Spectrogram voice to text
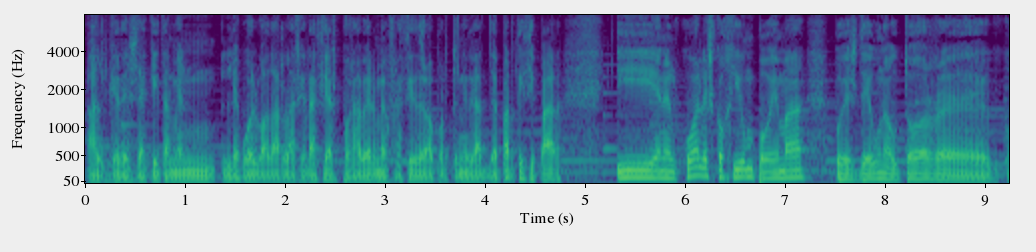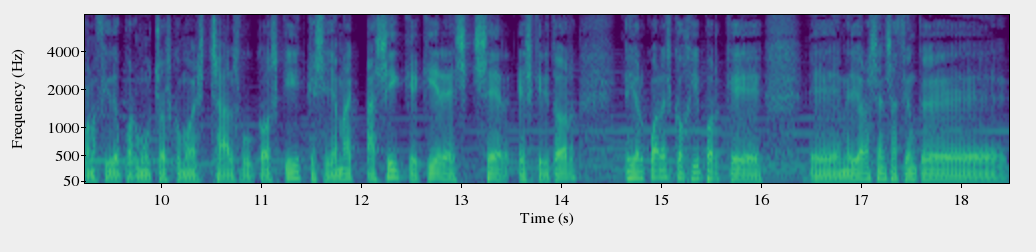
al que desde aquí también le vuelvo a dar las gracias por haberme ofrecido la oportunidad de participar y en el cual escogí un poema pues de un autor eh, conocido por muchos como es Charles Bukowski que se llama Así que quieres ser escritor y el cual escogí porque eh, me dio la sensación que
